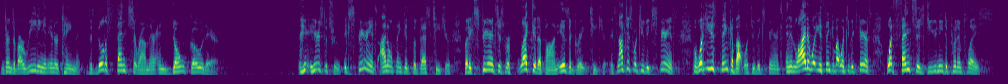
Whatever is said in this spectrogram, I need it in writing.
in terms of our reading and entertainment. Just build a fence around there and don't go there. Here's the truth experience, I don't think, is the best teacher, but experience is reflected upon is a great teacher. It's not just what you've experienced, but what do you think about what you've experienced? And in light of what you think about what you've experienced, what fences do you need to put in place?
